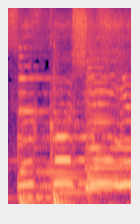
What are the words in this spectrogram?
少し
